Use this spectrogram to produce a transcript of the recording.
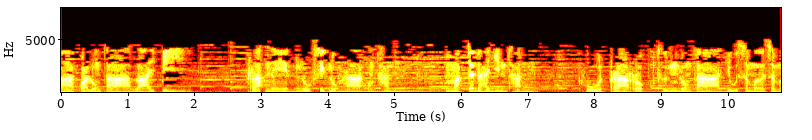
มากกว่าหลวงตาหลายปี พระเนนลูกศิษย์ลูกหาของท่าน มักจะได้ยินท่าน พูดปรารบถึงหลวงตาอยู่เสม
